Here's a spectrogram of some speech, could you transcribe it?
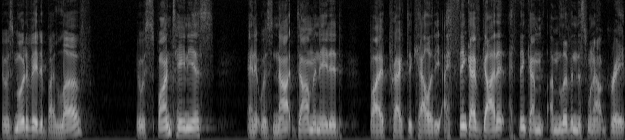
It was motivated by love it was spontaneous, and it was not dominated by practicality. I think I've got it. I think I'm, I'm living this one out great.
